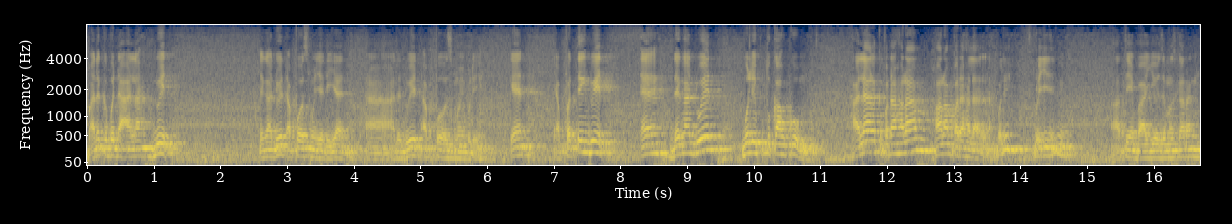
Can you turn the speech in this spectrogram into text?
Mana kebenaran lah? Duit. Dengan duit apa semua jadi kan? Ha, ada duit apa semua yang boleh. Kan? Yang penting duit. Eh? Dengan duit boleh tukar hukum. Halal kepada haram haram pada halal. Boleh? Boleh ni ha, yang bahaya zaman sekarang ni.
